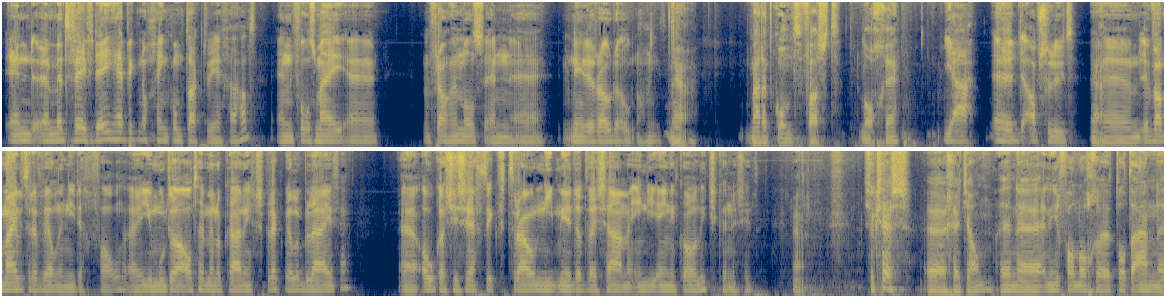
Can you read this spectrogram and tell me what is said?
en met de VVD heb ik nog geen contact weer gehad. En volgens mij mevrouw Hummels en meneer De Rode ook nog niet. ja. Maar dat komt vast nog, hè? Ja, eh, de- absoluut. Ja. Ehm, wat mij betreft wel in ieder geval. Eh, je moet wel altijd met elkaar in gesprek willen blijven. Eh, ook als je zegt, ik vertrouw niet meer dat wij samen in die ene coalitie kunnen zitten. Succes, eh Gert-Jan. En eh, in ieder geval nog eh, tot aan eh,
